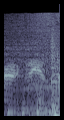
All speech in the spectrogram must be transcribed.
Currently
